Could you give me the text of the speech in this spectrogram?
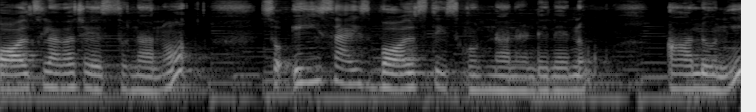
బాల్స్ లాగా చేస్తున్నాను. సో ఈ సైజ్ బాల్స్ తీసుకుంటున్నానండి నేను ఆలూని.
